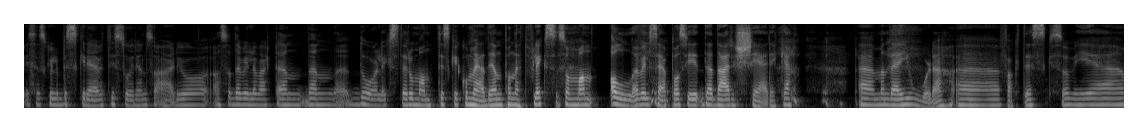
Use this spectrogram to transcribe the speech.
Hvis jeg skulle beskrevet historien, så er det jo Altså, det ville vært den, den dårligste romantiske komedien på Netflix som man alle vil se på og si 'det der skjer ikke'. Eh, men det gjorde det eh, faktisk. Så vi eh,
